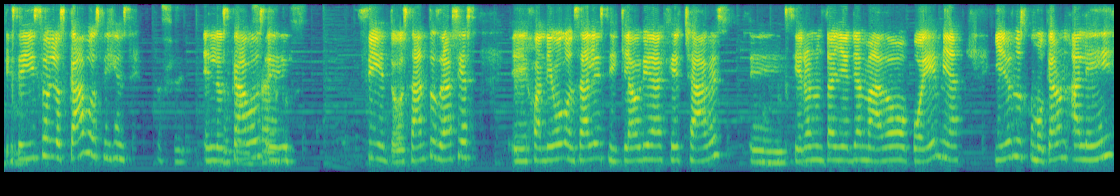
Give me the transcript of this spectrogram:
que se hizo en Los Cabos, fíjense en Los Cabos, eh, sí, en Todos Santos, gracias. Eh, Juan Diego González y Claudia G. Chávez eh, hicieron un taller llamado Poemia y ellos nos convocaron a leer,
